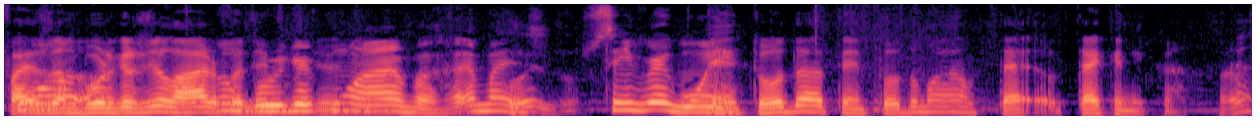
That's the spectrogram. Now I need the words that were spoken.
faz com- hambúrguer de larva. hambúrguer de- com de- larva. É, mas coisa. sem Tem vergonha. toda, tem toda uma técnica. né?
